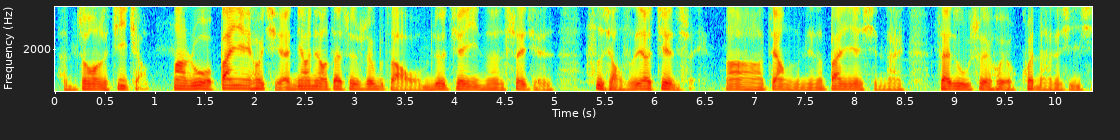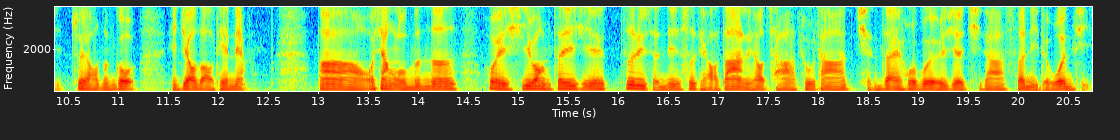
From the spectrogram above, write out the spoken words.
很重要的技巧。那如果半夜会起来尿尿再睡睡不着，我们就建议呢睡前四小时要见水。那这样子，免得半夜醒来再入睡会有困难的情形，最好能够一觉到天亮。那我想我们呢会希望这一些自律神经失调，当然你要查出它潜在会不会有一些其他生理的问题，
